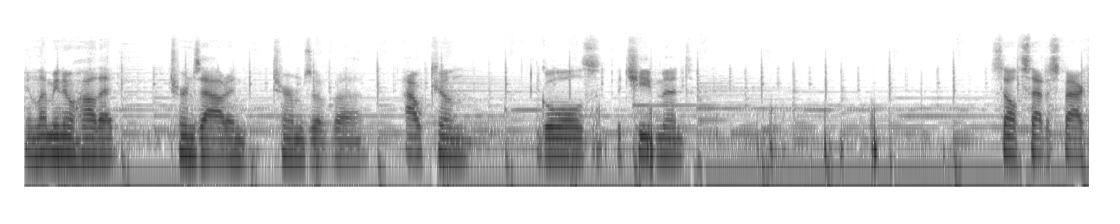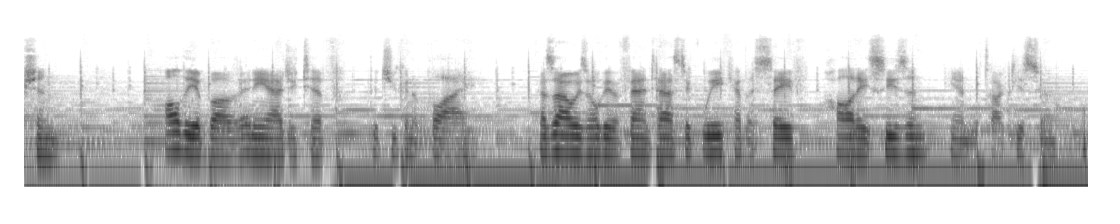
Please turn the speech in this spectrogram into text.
And let me know how that turns out in terms of uh, outcome, goals, achievement, self satisfaction, all the above, any adjective that you can apply. As always, I hope you have a fantastic week, have a safe holiday season, and we'll talk to you soon.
